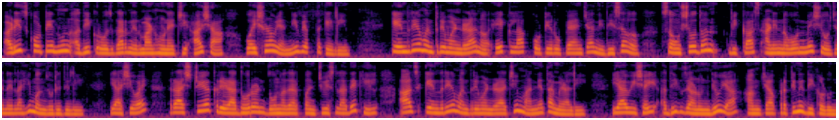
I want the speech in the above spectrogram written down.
अडीच कोटींहून अधिक रोजगार निर्माण होण्याची आशा वैष्णव यांनी व्यक्त केली. केंद्रीय मंत्रिमंडळानं एक लाख कोटी रुपयांच्या निधीसह संशोधन विकास आणि नवोन्मेष योजनेलाही मंजुरी दिली. याशिवाय राष्ट्रीय क्रीडा धोरण दोन हजार पंचवीसला देखील आज केंद्रीय मंत्रिमंडळाची मान्यता मिळाली. याविषयी अधिक जाणून घेऊया आमच्या प्रतिनिधीकडून.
